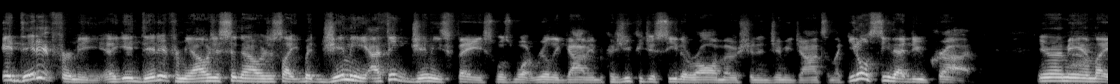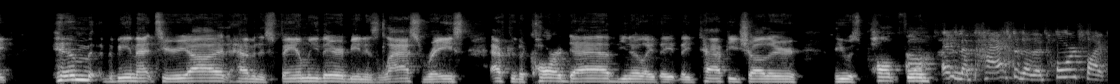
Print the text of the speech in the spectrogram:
It did it for me. Like it did it for me. I was just sitting there. I was just like, but Jimmy. I think Jimmy's face was what really got me because you could just see the raw emotion in Jimmie Johnson. Like you don't see that dude cry. You know what I mean? Like him being that teary eyed, having his family there, being his last race after the car dab. You know, like they they tapped each other. He was pumped for him. Oh, and the passing of the torch, like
